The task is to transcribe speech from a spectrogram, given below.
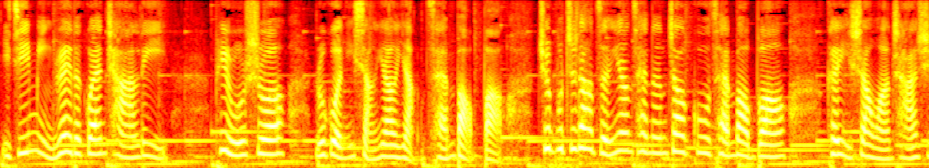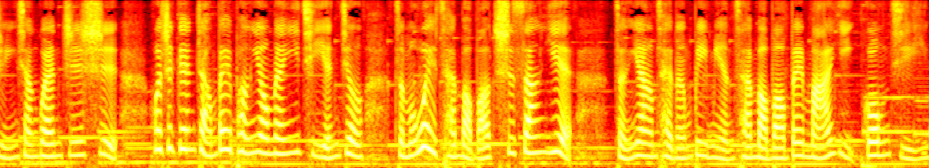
以及敏锐的观察力。譬如说，如果你想要养蚕宝宝，却不知道怎样才能照顾蚕宝宝，可以上网查询相关知识，或是跟长辈朋友们一起研究怎么喂蚕宝宝吃桑叶。怎样才能避免蚕宝宝被蚂蚁攻击？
